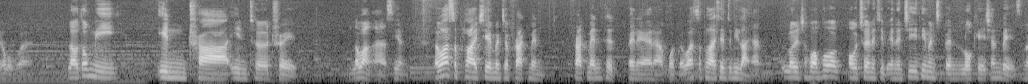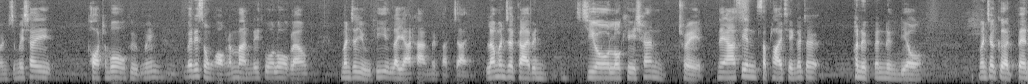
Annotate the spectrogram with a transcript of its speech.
เขาบอกว่า เราต้องมี intra inter trade ระหว่างอาเซียนแปลว่า supply chain มันจะ fragment fragmented ไปในอนาคตแปลว่า supply chain จะมีหลายอัน โดยเฉพาะพวก alternative energy ที่มันจะเป็น location based มันจะไม่ใช่ portable คือไม่ไม่ได้ส่งออกน้ำมันได้ทั่วโลกแล้ว มันจะอยู่ที่ระยะทางเป็นปัจจัย แล้วมันจะกลายเป็น geolocation trade ในอาเซียน supply chain ก็จะผนึกเป็นหนึ่งเดียว มันจะเกิดเป็น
